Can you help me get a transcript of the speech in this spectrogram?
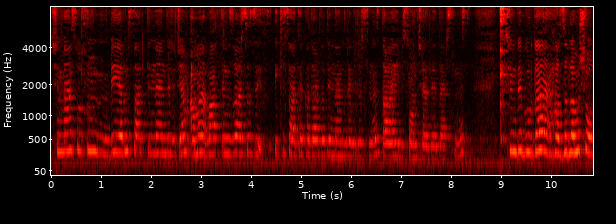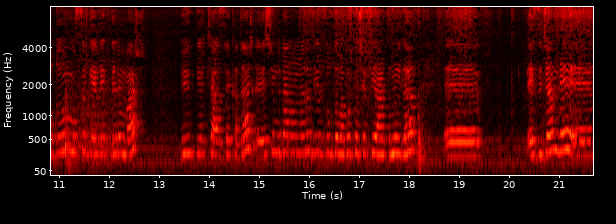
Şimdi ben sosumu bir yarım saat dinlendireceğim. Ama vaktiniz varsa 2 saate kadar da dinlendirebilirsiniz. Daha iyi bir sonuç elde edersiniz. Şimdi burada hazırlamış olduğum mısır gevreklerim var. Büyük bir kase kadar. E, şimdi ben onları bir buzdolabı poşeti yardımıyla e, ezeceğim ve e,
